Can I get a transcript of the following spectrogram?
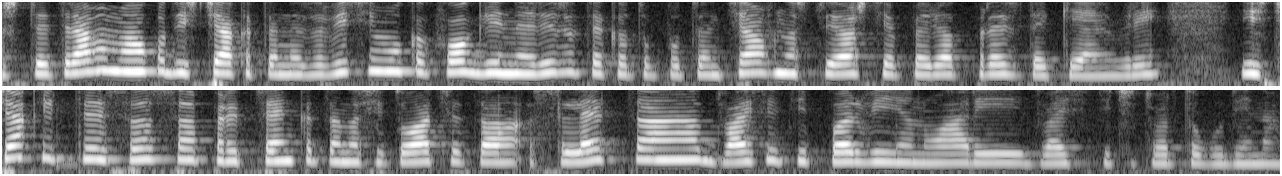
Ще трябва малко да изчакате, независимо какво генерирате като потенциал в настоящия период през декември. Изчакайте изчакайте с преценката на ситуацията след 21 януари 2024 година.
